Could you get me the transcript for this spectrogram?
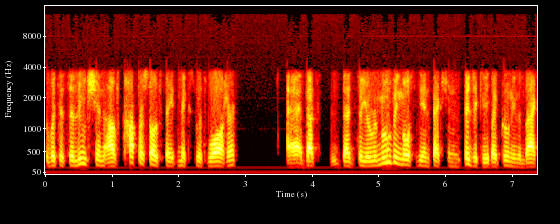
with a solution of copper sulfate mixed with water. Uh, that's that, so you're removing most of the infection physically by pruning them back.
